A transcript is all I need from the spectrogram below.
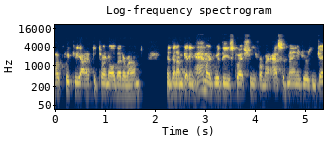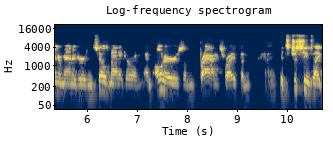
how quickly I have to turn all that around? And then I'm getting hammered with these questions from my asset managers and general managers and sales manager and, and owners and brands, right? And right. it just seems like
